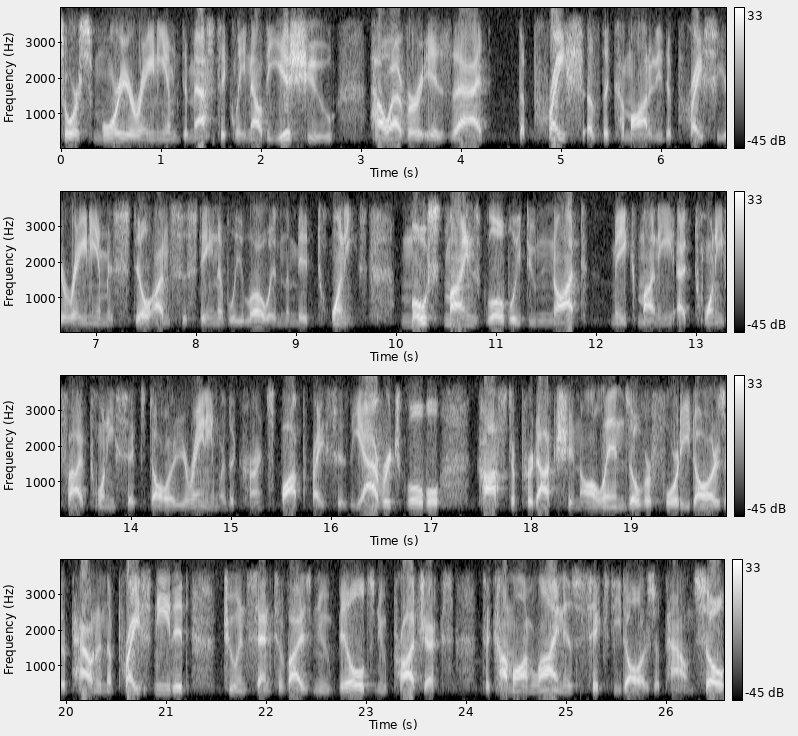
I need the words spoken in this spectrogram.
source more uranium domestically. Now, the issue, however, is that the price of the commodity, the price of uranium is still unsustainably low in the mid 20s. Most mines globally do not make money at $25, $26 uranium, where the current spot price is. The average global cost of production all in is over $40 a pound, and the price needed to incentivize new builds, new projects to come online is $60 a pound. So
